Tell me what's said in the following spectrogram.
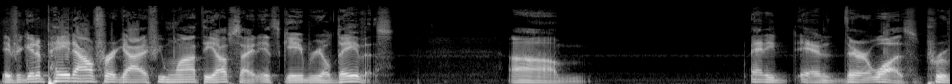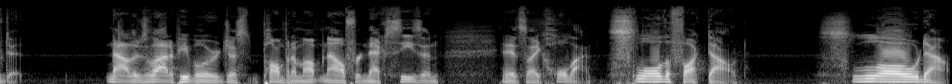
if you're going to pay down for a guy, if you want the upside, it's Gabriel Davis. Um, and he and there it was, proved it. Now there's a lot of people who are just pumping him up now for next season, and it's like, hold on, slow the fuck down, slow down.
